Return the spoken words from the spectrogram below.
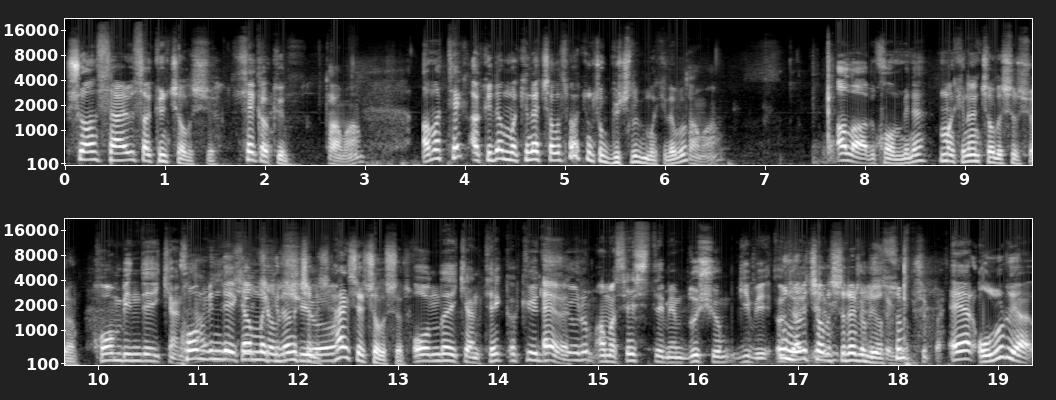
Şu an servis akün çalışıyor. Tek akün. Tamam. Ama tek aküde makine çalışmaz çünkü çok güçlü bir makine bu. Tamam. Al abi kombine. Makinen çalışır şu an. Kombindeyken. Kombindeyken şey makinenin çalışır. Her şey çalışır. Ondayken tek aküye Evet. düşüyorum ama ses sistemim, duşum gibi Bunları özelliklerimi çalıştırabiliyorsun. çalıştırıyorum. Süper. Eğer olur ya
